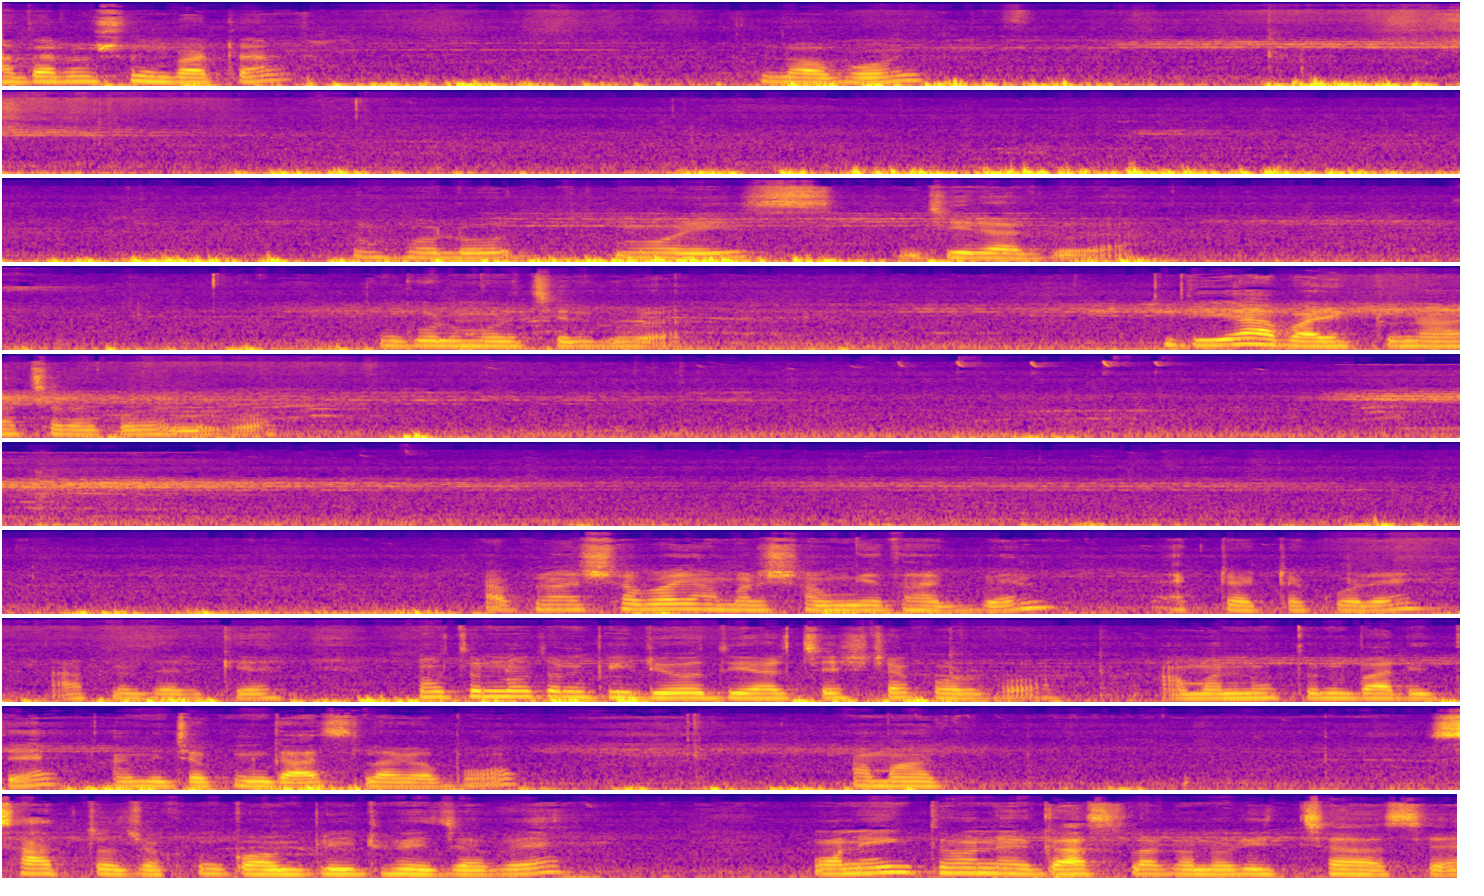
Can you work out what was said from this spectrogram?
আদা রসুন বাটা, লবণ, হলুদ, মরিচ, জিরার গুঁড়া, গোলমরিচের গুঁড়া। দিয়ে আবার একটু নাড়াচাড়া করে নেব। আপনারা সবাই আমার সঙ্গে থাকবেন একটা একটা করে। আপনাদেরকে নতুন নতুন ভিডিও দেওয়ার চেষ্টা করব। আমার নতুন বাড়িতে আমি যখন গাছ লাগাবো, আমার ছাদটা যখন কমপ্লিট হয়ে যাবে, অনেক ধরনের গাছ লাগানোর ইচ্ছা আছে।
